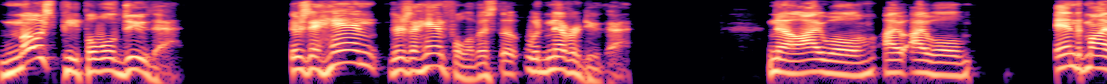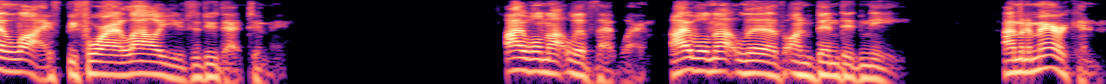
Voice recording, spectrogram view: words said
Most people will do that. There's a hand there's a handful of us that would never do that no, I will, I, I will end my life before I allow you to do that to me. I will not live that way. I will not live on bended knee. I'm an American.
